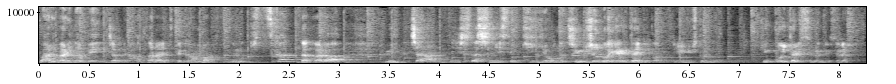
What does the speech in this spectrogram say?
バリバリのベンチャーで働いてて頑張ってでもきつかったからめっちゃ安定した老舗企業の事務所とかやりたいとかっていう人も結構いたりするんですよね。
